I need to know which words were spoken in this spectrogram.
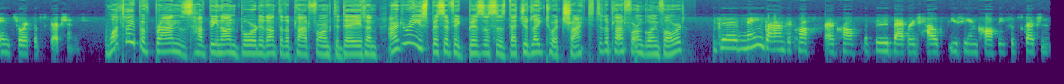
in-store subscriptions. What type of brands have been onboarded onto the platform to date, and are there any specific businesses that you'd like to attract to the platform going forward? The main brands across across the food, beverage, health, beauty, and coffee subscriptions.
